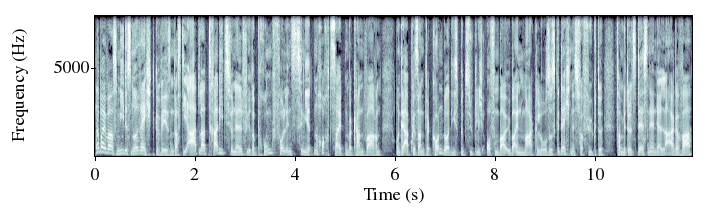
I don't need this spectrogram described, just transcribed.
Dabei war es Mides nur recht gewesen, dass die Adler traditionell für ihre prunkvoll inszenierten Hochzeiten bekannt waren und der abgesandte Kondor diesbezüglich offenbar über ein makelloses Gedächtnis verfügte, vermittels dessen er in der Lage war,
